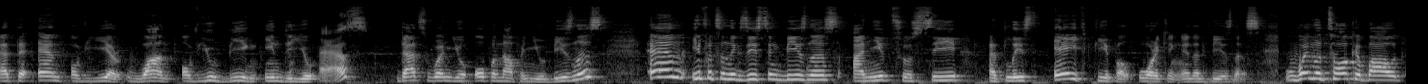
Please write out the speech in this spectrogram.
at the end of year one of you being in the US that's when you open up a new business. And if it's an existing business, I need to see at least eight people working in that business. When we talk about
